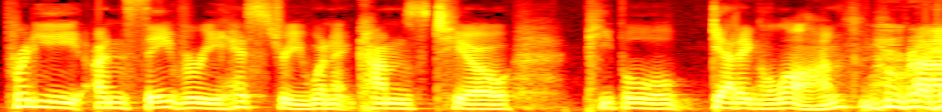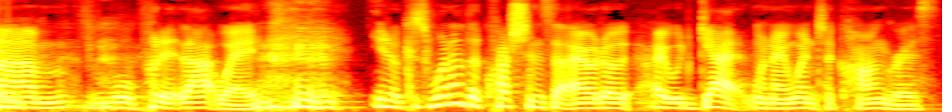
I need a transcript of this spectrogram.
pretty unsavory history when it comes to people getting along, um, we'll put it that way. you know, because one of the questions that I would I would get when I went to Congress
